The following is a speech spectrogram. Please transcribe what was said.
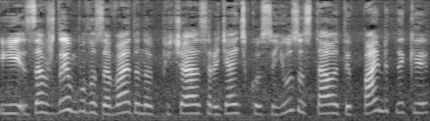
і завжди було заведено під час радянського союзу ставити пам'ятники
